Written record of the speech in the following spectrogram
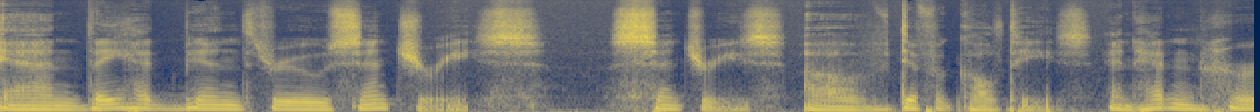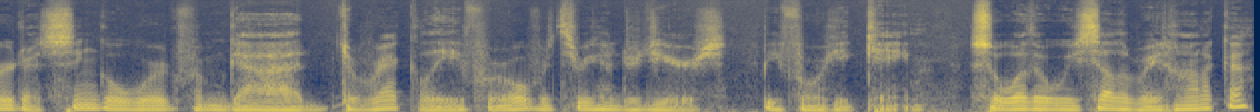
and they had been through centuries centuries of difficulties and hadn't heard a single word from God directly for over 300 years before he came. So whether we celebrate Hanukkah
